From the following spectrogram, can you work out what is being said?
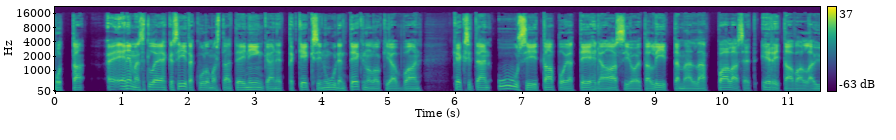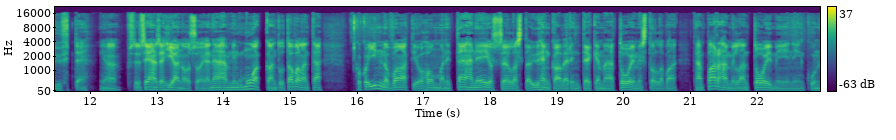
Mutta enemmän se tulee ehkä siitä kulmasta, että ei niinkään, että keksin uuden teknologian, vaan keksitään uusia tapoja tehdä asioita liittämällä palaset eri tavalla yhteen. Ja se, sehän se hienous on. Ja näähän niin muokkaantuu tavallaan tämä koko innovaatiohomma, niin tämähän ei ole sellaista yhden kaverin tekemää toimistolla, vaan tähän parhaimmillaan toimii niin kuin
